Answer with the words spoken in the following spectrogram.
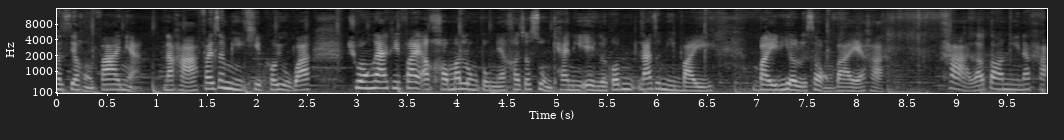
คาเซียของฝ้ายเนี่ยนะคะฝ้ายจะมีคลิปเขาอยู่ว่าช่วงแรกที่ฝ้ายเอาเขามาลงตรงนี้เขาจะสูงแค่นี้เอง แล้วก็น่าจะมีใบใบเดียวหรือสองใบอะค่ะ ค่ะ แล้วตอนนี้นะคะ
